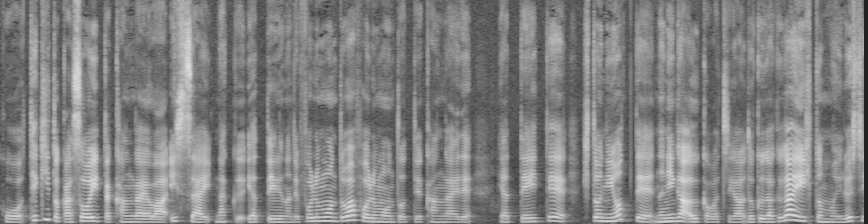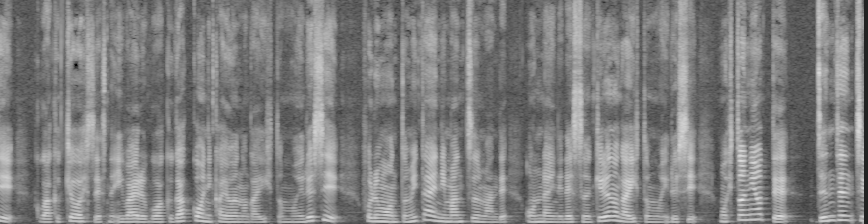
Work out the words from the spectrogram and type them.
こう敵とかそういった考えは一切なくやっているのでフォルモントはフォルモントっていう考えでやっていて人によって何が合うかは違う。独学がいい人もいるし語学教室ですね。いわゆる語学学校に通うのがいい人もいるしフォルモントみたいにマンツーマンでオンラインでレッスン受けるのがいい人もいるしもう人によって全然違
